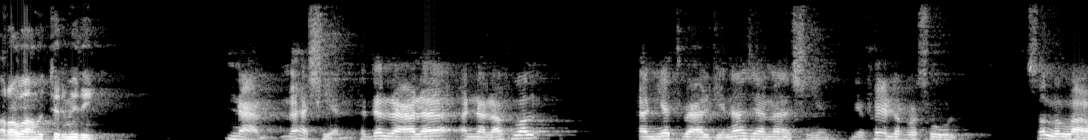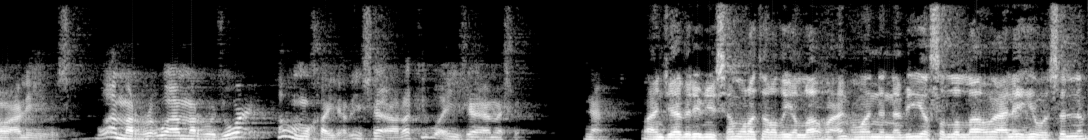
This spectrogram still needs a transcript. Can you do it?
رواه الترمذي. نعم ماشيا. فدل على أن الأفضل أن يتبع الجنازة ماشيا لفعل الرسول صلى الله عليه وسلم. وأما وأما الرجوع فهو مخير إن شاء ركب وإن شاء مشى. نعم. وعن جابر بن سمرة رضي الله عنه أن النبي صلى الله عليه وسلم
